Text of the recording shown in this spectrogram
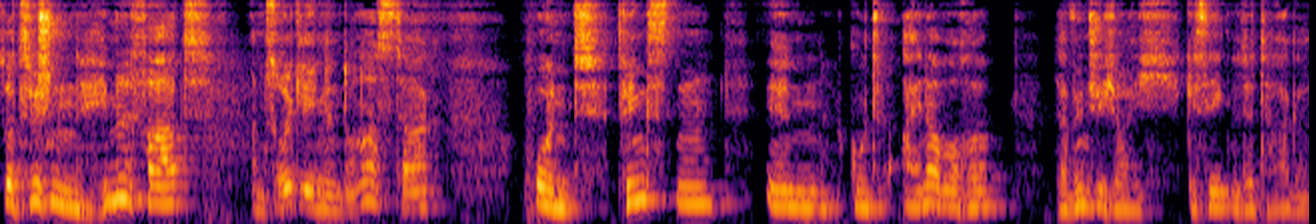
So zwischen Himmelfahrt am zurückliegenden Donnerstag und Pfingsten in gut einer Woche, da wünsche ich euch gesegnete Tage.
